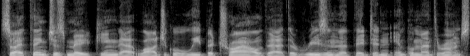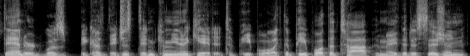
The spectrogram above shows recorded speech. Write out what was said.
So I think just making that logical leap at trial that the reason that they didn't implement their own standard was because they just didn't communicate it to people. Like the people at the top who made the decision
